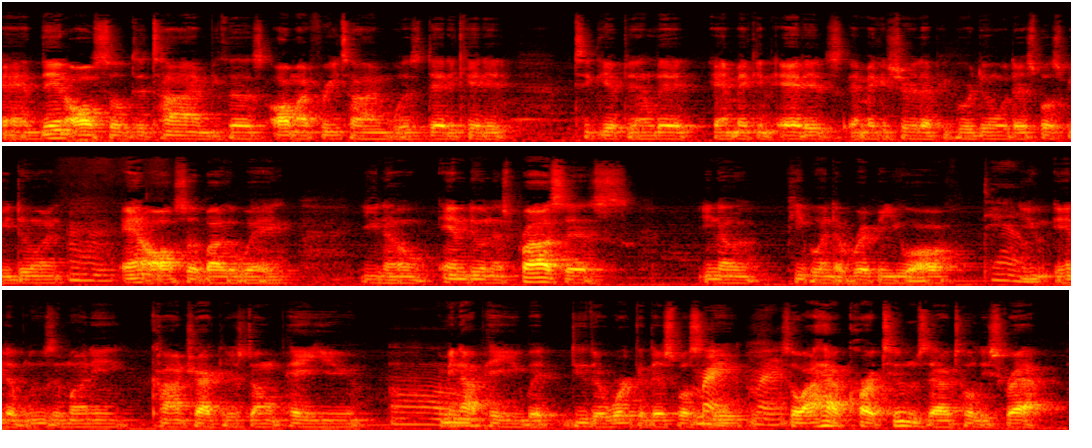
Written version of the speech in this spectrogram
and then also the time because all my free time was dedicated to Gifted and Lit and making edits and making sure that people were doing what they're supposed to be doing, Mhm. and also by the way, you know, in doing this process, you know, people end up ripping you off. Damn. You end up losing money. Contractors don't pay you. oh. I mean, not oh. pay you, but do their work that they're supposed to do. right. So I have cartoons that are totally scrapped.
